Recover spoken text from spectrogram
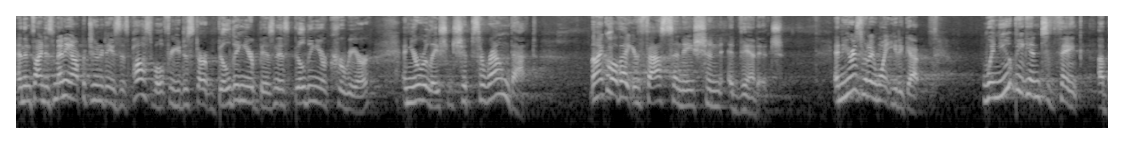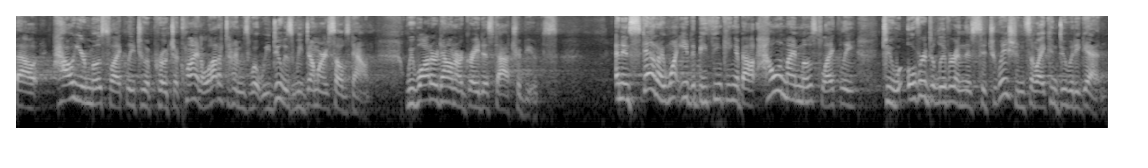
and then find as many opportunities as possible for you to start building your business, building your career, and your relationships around that. And I call that your fascination advantage. And here's what I want you to get when you begin to think about how you're most likely to approach a client, a lot of times what we do is we dumb ourselves down. We water down our greatest attributes. And instead, I want you to be thinking about how am I most likely to over deliver in this situation so I can do it again?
